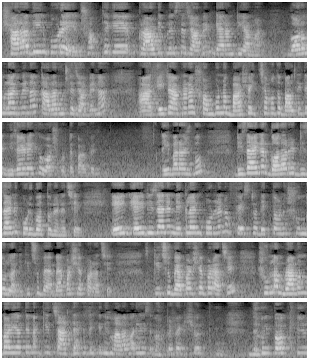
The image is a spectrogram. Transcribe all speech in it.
সারাদিন পরে সব থেকে ক্রাউডি প্লেসে যাবেন গ্যারান্টি আমার। গরম লাগবে না কালার উঠে যাবে না, আর এটা আপনারা সম্পূর্ণ বাসা ইচ্ছা মতো বালতিতে ভিজায় রেখে ওয়াশ করতে পারবেন। এবার আসব ডিজাইনার গলারের ডিজাইনে পরিবর্তন এনেছে। এই এই ডিজাইনের নেকলাইন পরলে না ফেসটা দেখতে অনেক সুন্দর লাগে, কিছু ব্যা- ব্যাপার স্যাপার আছে। কিছু ব্যাপার স্যাপার আছে। শুনলাম ব্রাহ্মণবাড়িয়াতে নাকি চাঁদ দেখা দেখে নিয়ে মারামারি হয়েছে। ঘটনা কি সত্যি? দুই পক্ষের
